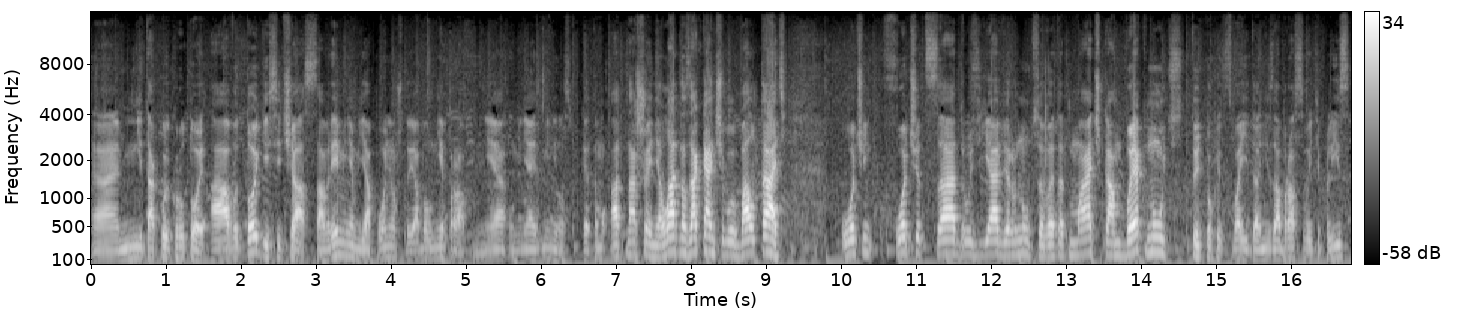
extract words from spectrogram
э, не такой крутой. А в итоге сейчас, со временем, я понял, что я был неправ. Мне, у меня изменилось к этому отношение. Ладно, заканчиваю болтать. Очень хочется, друзья, вернуться в этот матч, камбэкнуть. Ты только свои, да, не забрасывайте, плиз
